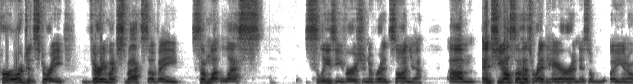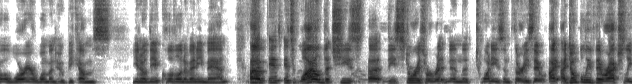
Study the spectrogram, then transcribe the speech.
her origin story. Very much smacks of a somewhat less sleazy version of Red Sonja. Um, and she also has red hair and is a, you know a warrior woman who becomes you know the equivalent of any man. Uh, it, it's wild that she's uh, these stories were written in the 20s and 30s. They I, I don't believe they were actually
